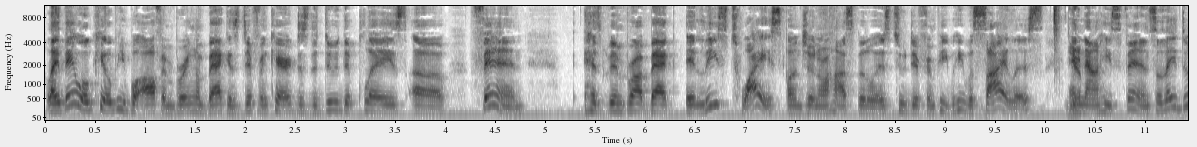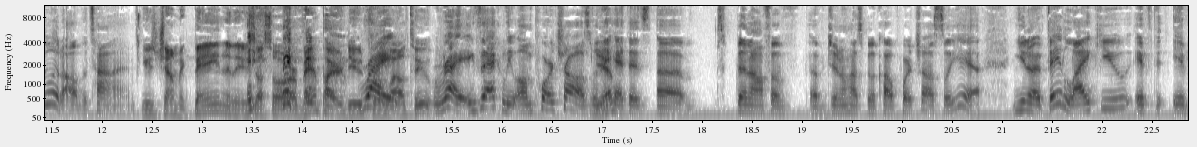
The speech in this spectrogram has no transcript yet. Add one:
Like they will kill people off and bring them back as different characters. The dude that plays uh, Finn has been brought back at least twice on General Hospital as two different people. He was Silas, and Yep. now he's Finn. So they do it all the time. He was John McBain, and then he was also our vampire dude right, for a while too. Right, exactly. On Port Charles when Yep. they had that uh, spinoff of, of General Hospital called Port Charles. So yeah, you know, if they like you, if the, if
